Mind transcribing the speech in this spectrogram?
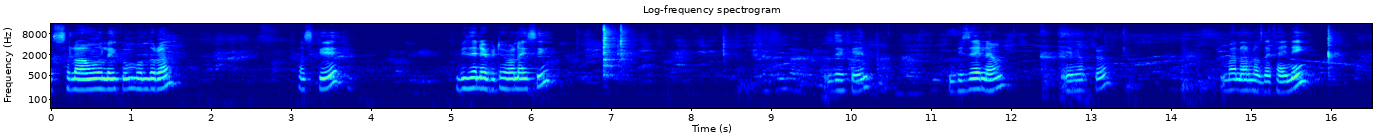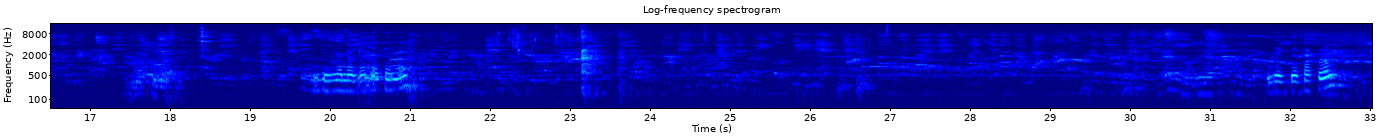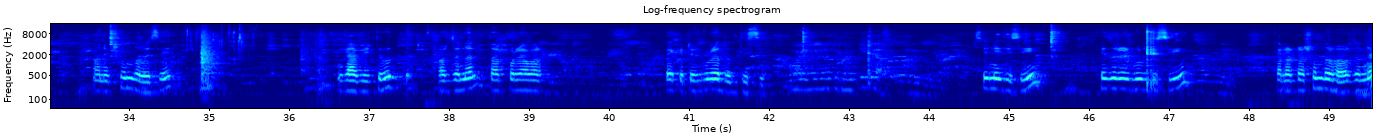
আসসালামু আলাইকুম বন্ধুরা। আজকে বিজানা পিঠা বানাইছি। দেখেন ভিজাইলাম এইমাত্র বানানো দেখায়নি ভিজানোটা দেখানো। দেখতে থাকুন। অনেক সুন্দর হয়েছে। গাভীর দুধ অরিজিনাল তারপরে আবার প্যাকেটের গুঁড়া দুধ দিছি। চিনি দিছি, খেজুরের গুড় দিছি। কালারটা সুন্দর হওয়ার জন্য।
